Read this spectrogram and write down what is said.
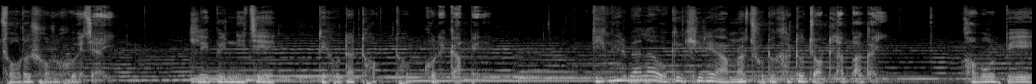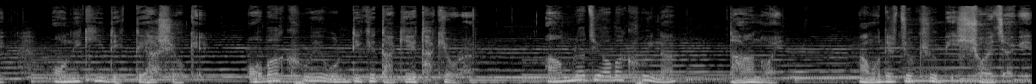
জড়সড় হয়ে যায় লেপের নিচে দেহটা ঠক ঠক করে কাঁপে। দিনের বেলা ওকে ঘিরে আমরা ছোটোখাটো জটলা বাগাই। খবর পেয়ে অনেকেই দেখতে আসে ওকে। অবাক হয়ে ওর দিকে তাকিয়ে থাকে ওরা। আমরা যে অবাক হই না, তা নয়। আমাদের চোখেও বিস্ময় জাগে।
